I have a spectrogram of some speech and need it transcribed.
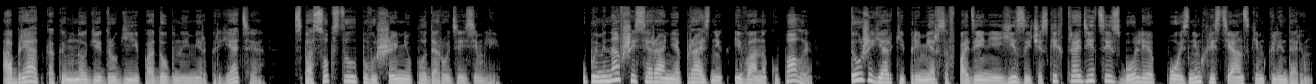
Обряд, как и многие другие подобные мероприятия, способствовал повышению плодородия земли. Упоминавшийся ранее праздник Ивана Купалы тоже яркий пример совпадения языческих традиций с более поздним христианским календарем.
